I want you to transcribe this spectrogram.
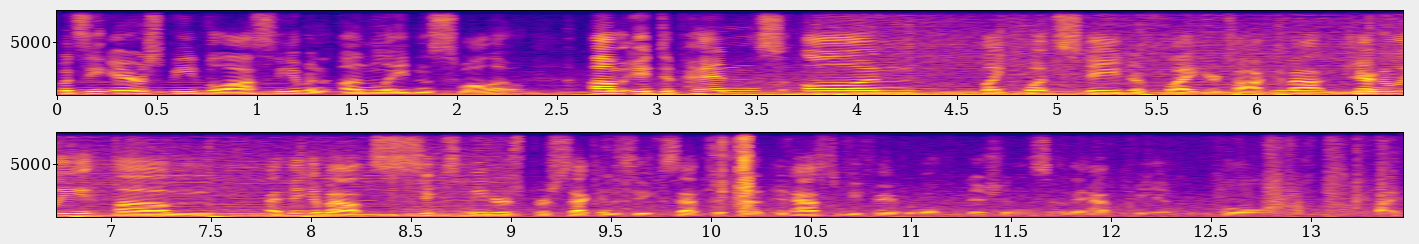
What's the airspeed velocity of an unladen swallow? Um, it depends on like what stage of flight you're talking about. Generally, um, I think about six meters per second is the accepted, but it has to be favorable conditions and they have to be at full flight.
